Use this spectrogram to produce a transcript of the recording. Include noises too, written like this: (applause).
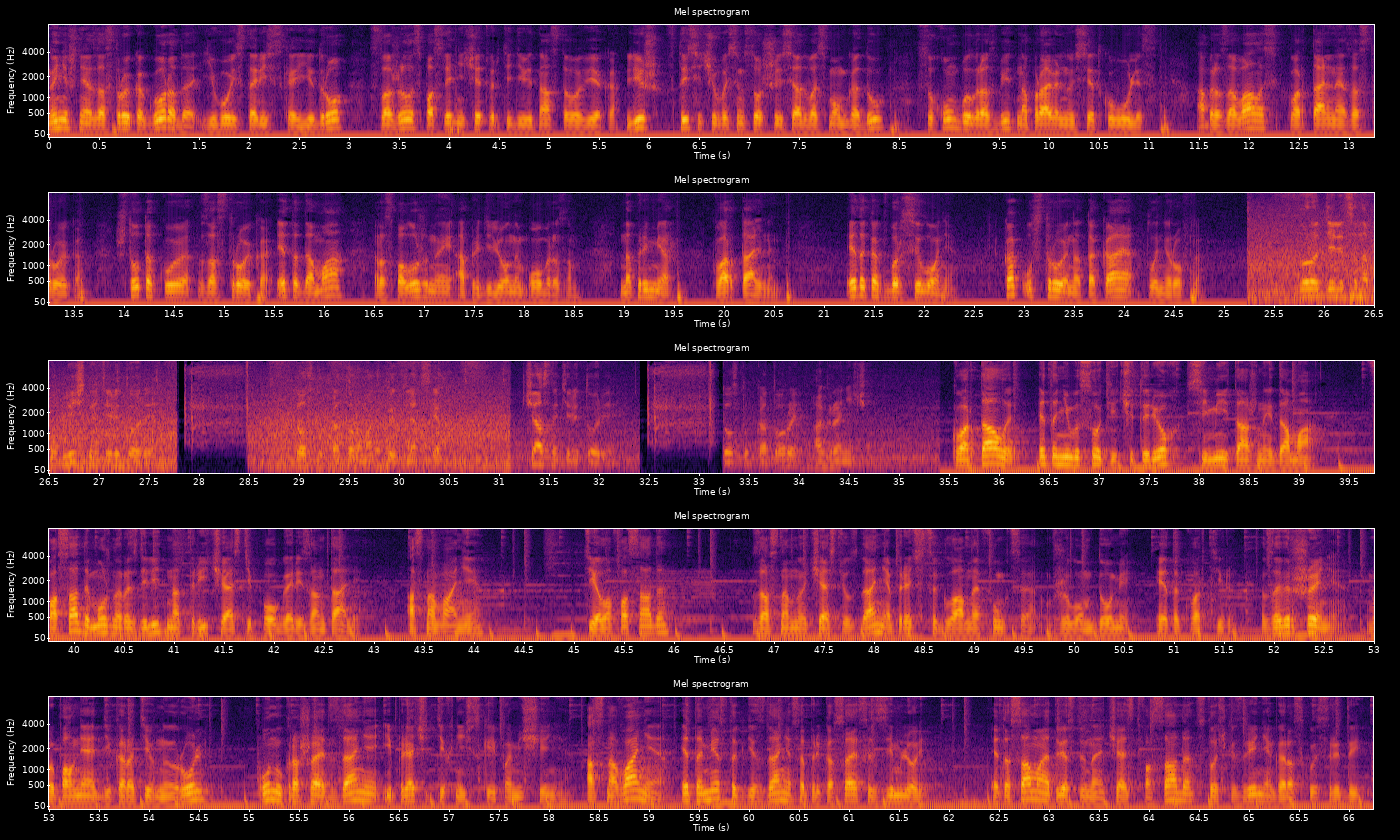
Нынешняя застройка города, его историческое ядро, сложилось в последней четверти XIX века. Лишь в 1868 году Сухум был разбит на правильную сетку улиц. Образовалась квартальная застройка. Что такое застройка? Это дома, расположенные определенным образом. Например, квартальным. Это как в Барселоне. Как устроена такая планировка? Город делится на публичные территории доступ к которым открыт для всех, частной территории, доступ которой ограничен. Кварталы – это невысокие четырех-семиэтажные дома. Фасады можно разделить на три части по горизонтали. Основание, тело фасада. За основной частью здания прячется главная функция в жилом доме – это квартиры. Завершение выполняет декоративную роль он украшает здание и прячет технические помещения. Основание – это место, где здание соприкасается с землей. Это самая ответственная часть фасада с точки зрения городской среды.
